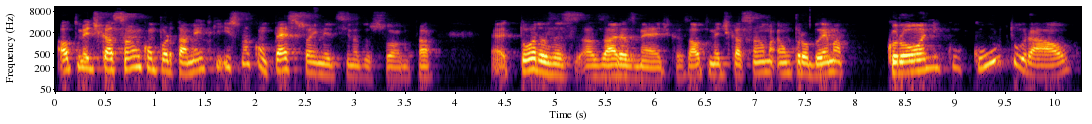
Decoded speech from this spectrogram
automedicação é um comportamento que isso não acontece só em medicina do sono, tá? É, todas as, as, áreas médicas. A automedicação é um problema crônico, cultural,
